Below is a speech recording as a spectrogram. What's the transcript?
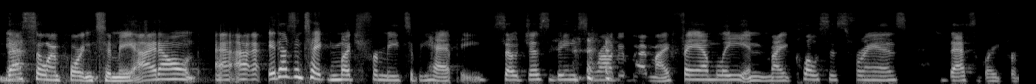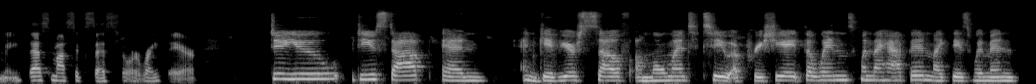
that's so important to me. I don't I, I, it doesn't take much for me to be happy. So just being surrounded by my family and my closest friends that's great for me. That's my success story right there. Do you do you stop and and give yourself a moment to appreciate the wins when they happen like these women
